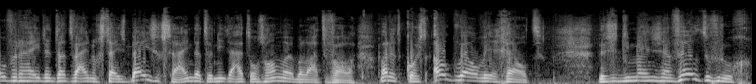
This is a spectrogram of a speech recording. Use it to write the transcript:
overheden dat wij nog steeds bezig zijn, dat we niet uit ons handen hebben laten vallen. Maar dat kost ook wel weer geld. Dus die mensen zijn veel te vroeg.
